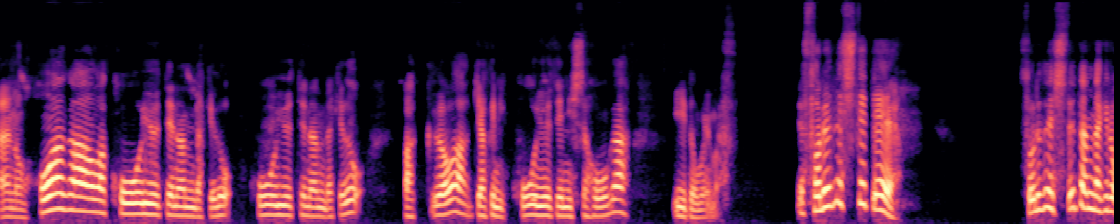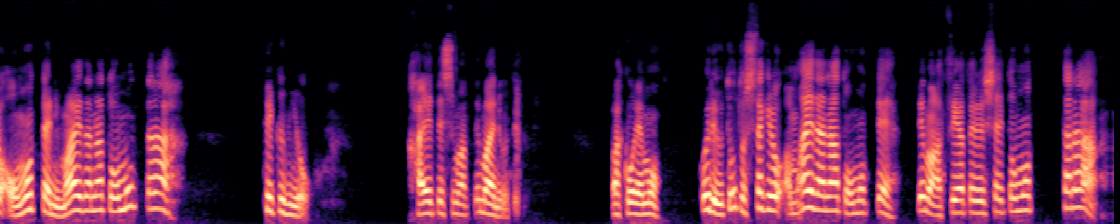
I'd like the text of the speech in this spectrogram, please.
あの、フォア側はこういう手なんだけど、こういう手なんだけど、バック側は逆にこういう手にした方がいいと思います。で、それでしてて、それでしてたんだけど、思ったより前だなと思ったら、手首を変えてしまって前に打てる。バック俺もこれで打とうとしたけど、あ、前だなと思って、でも熱い当たりをしたいと思ったら、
